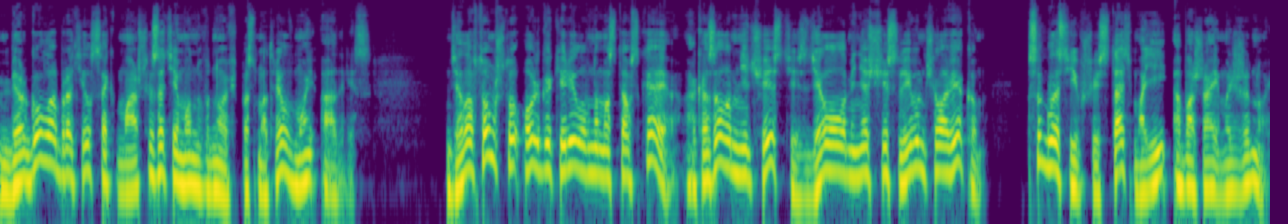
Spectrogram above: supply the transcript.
Бергола обратился к Маше, затем он вновь посмотрел в мой адрес. Дело в том, что Ольга Кирилловна Мостовская оказала мне честь и сделала меня счастливым человеком, согласившись стать моей обожаемой женой.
